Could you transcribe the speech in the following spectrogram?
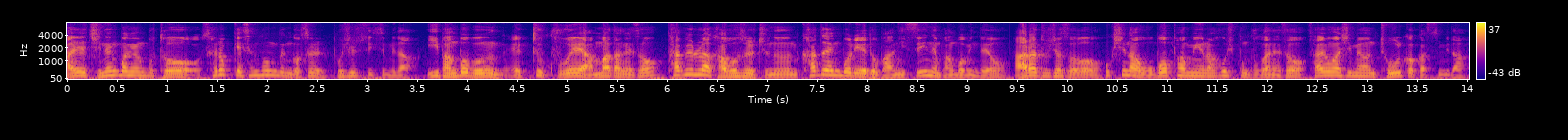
아예 진행 방향부터 새롭게 생성된 것을 보실 수 있습니다. 이 방법은 액트 9의 앞마당에서 타뷸라 갑옷을 주는 카드 행벌이에도 많이 쓰이는 방법인데요. 알아두셔서 혹시나 오버파밍을 하고 싶은 구간에서 사용하시면 좋을 것 같습니다.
